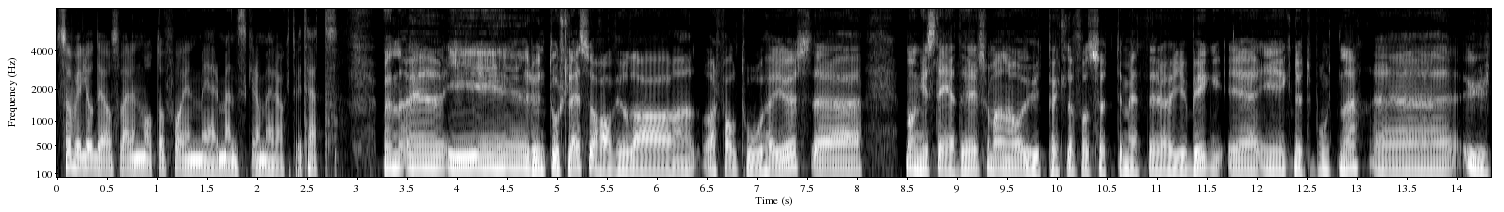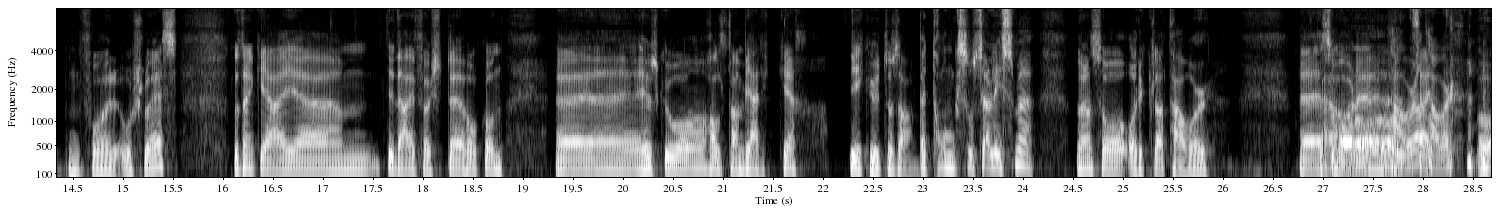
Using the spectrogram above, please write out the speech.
så vil jo det også være en måte å få inn mer mennesker og mer aktivitet. Men eh, i, rundt Oslo S så har vi jo da i hvert fall to høyhus. Eh, mange steder som er nå utpekt til å få 70 meter høye bygg eh, i knutepunktene eh, utenfor Oslo S. Så tenker jeg eh, til deg først, Håkon. Eh, jeg husker jo Halvdan Bjerke gikk ut og sa 'betongsosialisme' når han så Orkla Tower så var det Tower og Tower. Og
